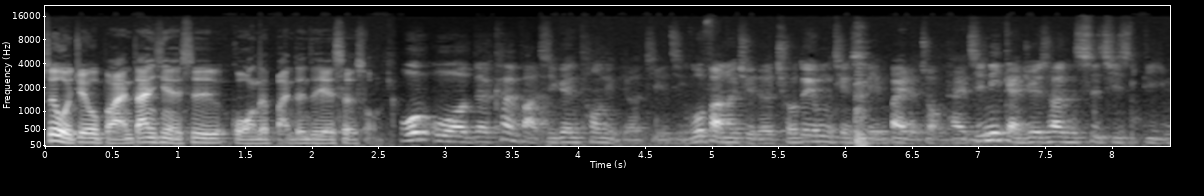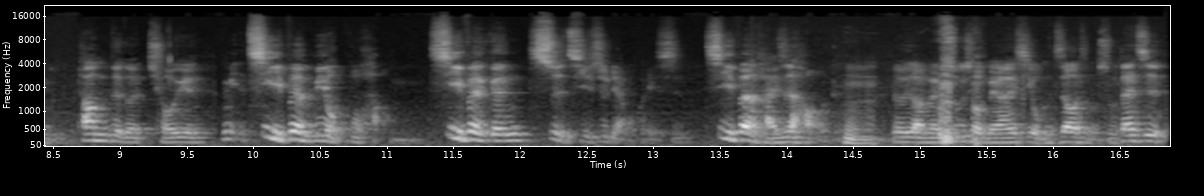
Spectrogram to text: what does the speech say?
所以我觉得我本来担心的是国王的板凳这些射手。我我的看法其实跟 Tony 比较接近，我反而觉得球队目前是连败的状态。其实你感觉出他们士气是低迷，他们这个球员气氛没有不好。气氛跟士气是两回事，气氛还是好的，嗯，就是我们输球没关系，我们知道怎么输，但是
